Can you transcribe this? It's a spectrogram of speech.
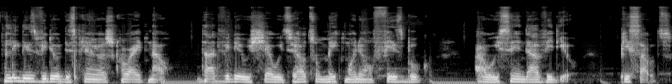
click this video display on your screen right now. That video will share with you how to make money on Facebook. I will see in that video. Peace out.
